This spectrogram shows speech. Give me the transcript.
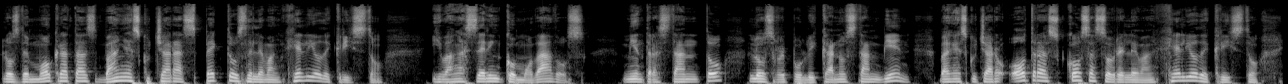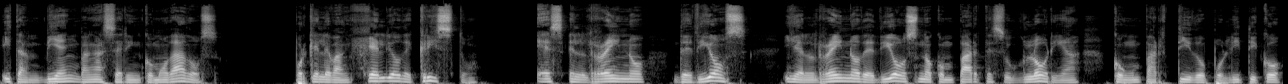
Los demócratas van a escuchar aspectos del Evangelio de Cristo y van a ser incomodados, Mientras tanto, los republicanos también van a escuchar otras cosas sobre el Evangelio de Cristo y también van a ser incomodados. Porque el Evangelio de Cristo es el reino de Dios y el reino de Dios no comparte su gloria con un partido político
